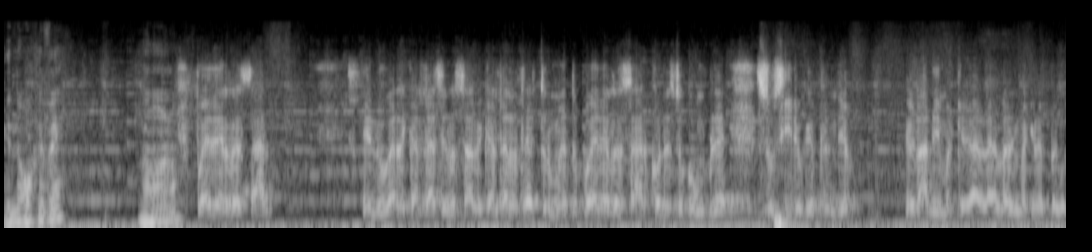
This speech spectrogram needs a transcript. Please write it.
No, jefe. No, no. puede rezar. En lugar de cantar, si no sabe cantar otro instrumento, puede rezar. Con esto cumple su cirio que prendió. El ánima que, el ánima que le pegó.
